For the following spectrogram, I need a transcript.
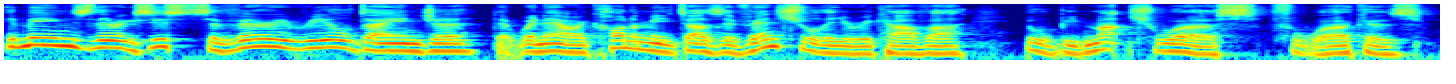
It means there exists a very real danger that when our economy does eventually recover, it will be much worse for workers.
